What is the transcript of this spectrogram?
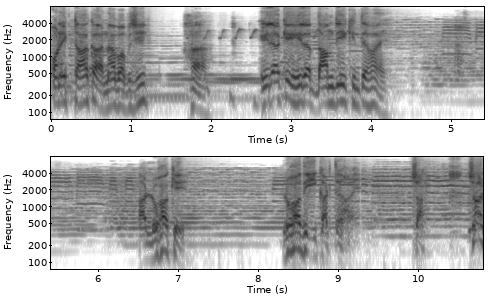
অনেক টাকা না বাবুজি? হ্যাঁ হীরাকে হীরার দাম দিয়ে কিনতে হয়। আর লোহাকে লোহা দিয়েই কাটতে হয়। চল চল।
